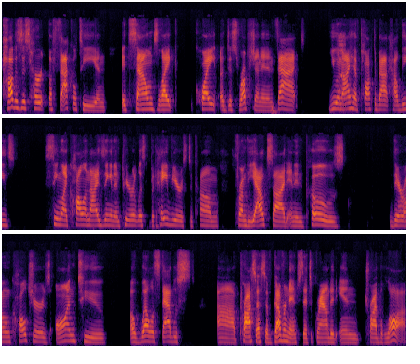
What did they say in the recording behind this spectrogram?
How does this hurt the faculty? And it sounds like quite a disruption. And in fact, you and I have talked about how these seem like colonizing and imperialist behaviors to come from the outside and impose their own cultures onto a well-established uh, process of governance that's grounded in tribal law.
